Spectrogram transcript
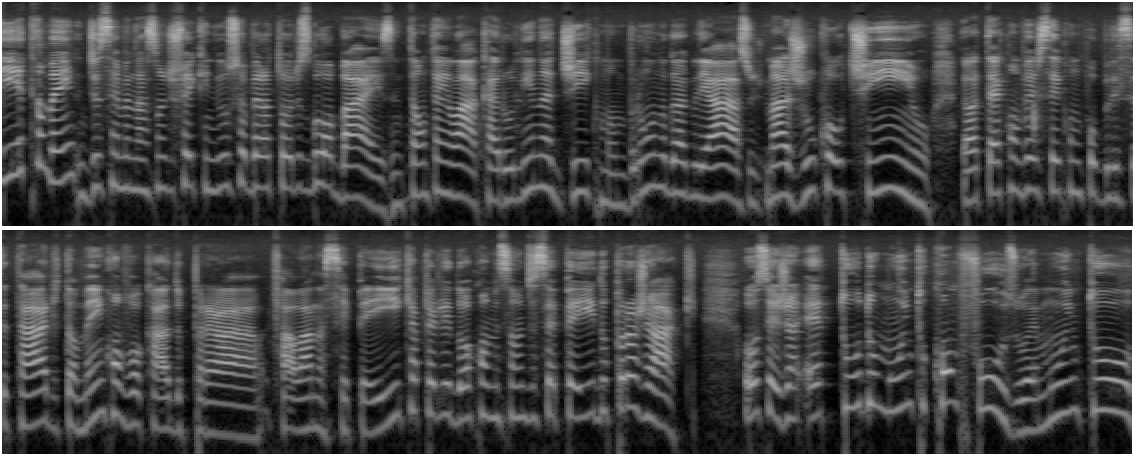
e também disseminação de fake news sobre atores globais. Então tem lá Carolina Dickman, Bruno Gagliasso, Maju Coutinho. Eu até conversei com um publicitário também convocado para falar na CPI, que apelidou a comissão de CPI do Projac. Ou seja, é tudo muito confuso, é muito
